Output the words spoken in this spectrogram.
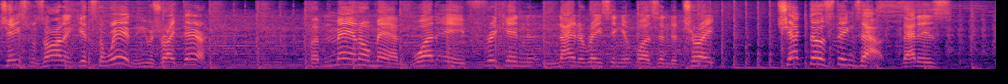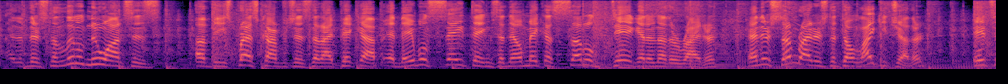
Chase was on and gets the win. He was right there. But man, oh man, what a freaking night of racing it was in Detroit. Check those things out. That is, there's the little nuances of these press conferences that I pick up, and they will say things and they'll make a subtle dig at another writer. And there's some writers that don't like each other. It's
